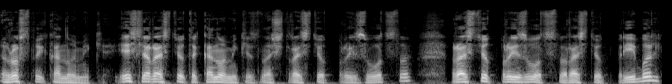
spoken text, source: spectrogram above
роста экономики. Если растет экономика, значит растет производство. Растет производство, растет прибыль.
